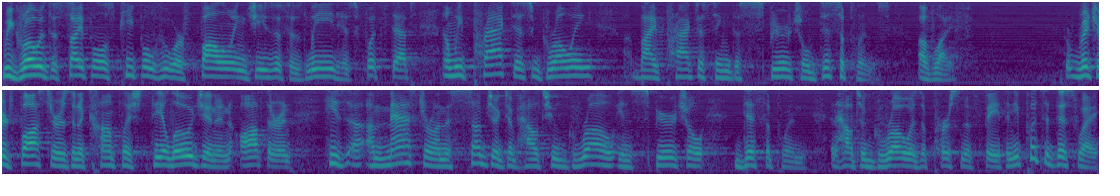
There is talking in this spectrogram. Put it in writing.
We grow as disciples, people who are following Jesus' lead, his footsteps, and we practice growing by practicing the spiritual disciplines of life. Richard Foster is an accomplished theologian and author, and he's a master on the subject of how to grow in spiritual discipline and how to grow as a person of faith. And he puts it this way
